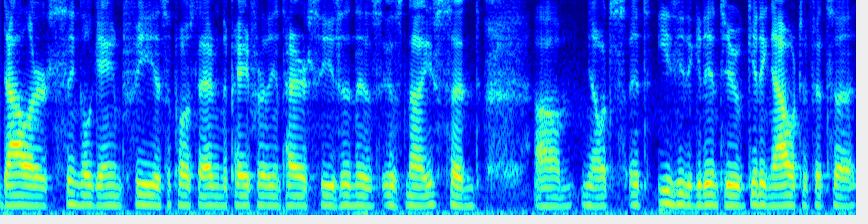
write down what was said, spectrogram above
dollar single game fee as opposed to having to pay for the entire season is is nice, and um, you know, it's it's easy to get into. Getting out if it's a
